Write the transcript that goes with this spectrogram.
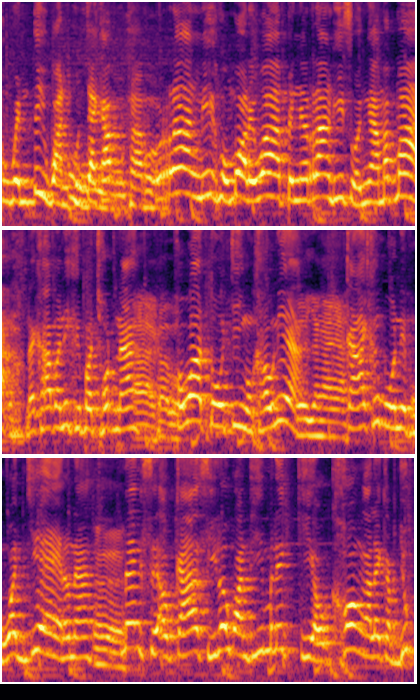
ทเวนตี้วันคุณแจ็คครับโอ้โหครับผมร่างนี้ผมบอกเลยว่าเป็นร่างที่สวยงามมากๆนะครับอันนี้คือประชดนะ อ่าครับผมเพราะว่าตัวจริงของเขาเนี่ยเออยังไงอะการดข้างบนเนี่ยผมว่าแย่แล้วนะ เออ แม่งเสือเอาการดสีละวันที่ไม่ได้เกี่ยวข้องอะไรกับยุค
